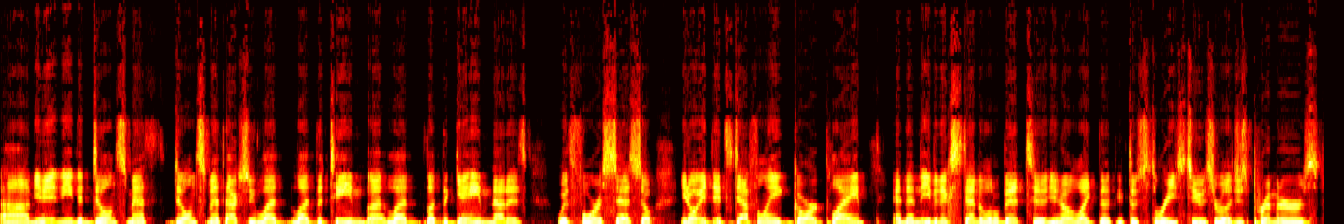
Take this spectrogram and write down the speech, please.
Um, and even Dylan Smith, Dylan Smith actually led led the team, uh, led led the game. That is with four assists. So you know, it, it's definitely guard play, and then even extend a little bit to you know like the, those threes too. So really just perimeters,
